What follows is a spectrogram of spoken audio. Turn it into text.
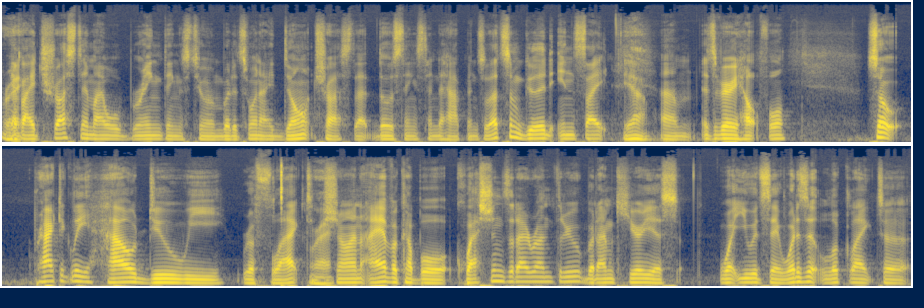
Right. If I trust Him, I will bring things to Him. But it's when I don't trust that those things tend to happen. So that's some good insight. Yeah. Um, it's very helpful. So, practically, how do we reflect? Right. Sean, I have a couple questions that I run through, but I'm curious what you would say. What does it look like to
